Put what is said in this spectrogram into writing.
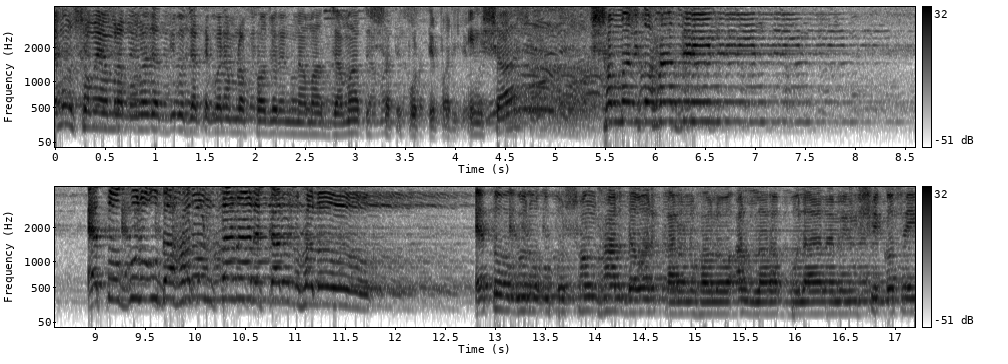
এমন সময় আমরা মোনাজাত দিব যাতে করে আমরা ফজরের নামাজ জামাতের সাথে পড়তে পারি ইনশা। সম্মানিত হাজিরিন এতগুলো উদাহরণ টানার কারণ হলো, এতগুলো উপসংহার দেওয়ার কারণ হলো আল্লাহ রাব্বুল আলামিন সে কথাই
